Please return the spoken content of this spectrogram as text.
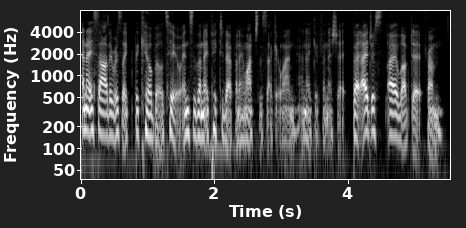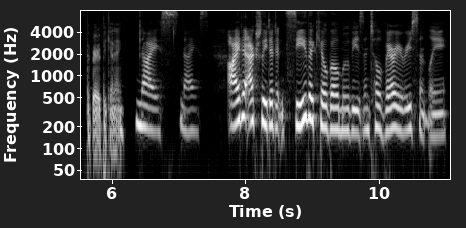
and I saw there was like the Kill Bill too, and so then I picked it up and I watched the second one, and I could finish it. But I just I loved it from the very beginning. Nice, nice. I actually didn't see the Kill Bill movies until very recently,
